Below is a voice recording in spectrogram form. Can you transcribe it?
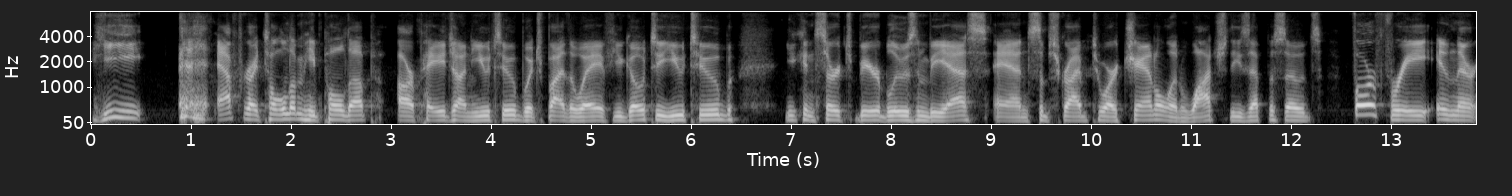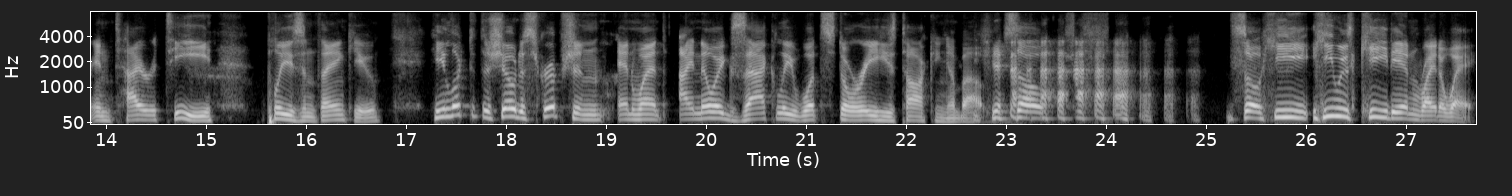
he, after I told him, he pulled up our page on YouTube, which, by the way, if you go to YouTube, you can search Beer, Blues, and BS and subscribe to our channel and watch these episodes for free in their entirety. Please and thank you. He looked at the show description and went, I know exactly what story he's talking about. So so he he was keyed in right away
